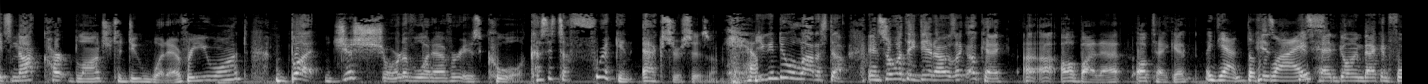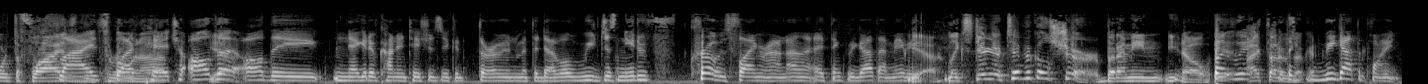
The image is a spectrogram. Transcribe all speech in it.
It's not carte blanche to do whatever you want, but just short of whatever is cool because it's a freaking exorcism. Yeah. You can do a lot of stuff, and so what they did, I was like, okay, I- I- I'll buy that. I'll take it. Yeah, the His, flies. his head going back and forth, the flies, flies, the black pitch, all Yeah. the all the negative connotations you could throw in with the devil. We just needed f- crows flying around. I, I think we got that. Maybe. Yeah, like stereotypical, sure, but I mean, you know, it- we, I thought it was the- okay. We got the point.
